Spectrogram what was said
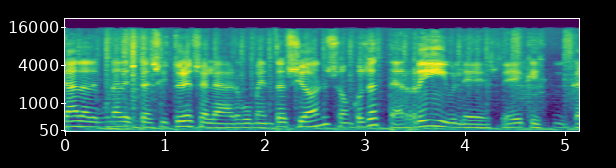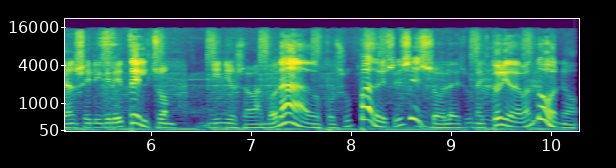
cada una de estas historias a la argumentación, son cosas terribles. eh, que Hansel y Gretel son niños abandonados por sus padres, es eso, es una historia de abandono.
